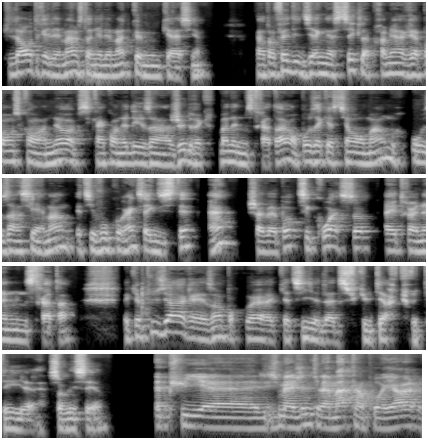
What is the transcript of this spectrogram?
Puis l'autre élément, c'est un élément de communication. Quand on fait des diagnostics, la première réponse qu'on a, c'est quand on a des enjeux de recrutement d'administrateurs, on pose la question aux membres, aux anciens membres, étiez-vous au courant que ça existait? Hein? Je savais pas. C'est quoi ça, être un administrateur? il y a plusieurs raisons pourquoi, Cathy, il y a de la difficulté à recruter euh, sur les CA. Et puis, euh, j'imagine que la marque employeur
